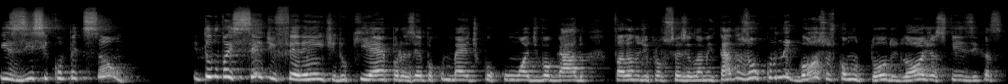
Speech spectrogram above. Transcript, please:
existe competição. Então não vai ser diferente do que é, por exemplo, com médico, com o advogado, falando de profissões regulamentadas, ou com negócios como um todo, lojas físicas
